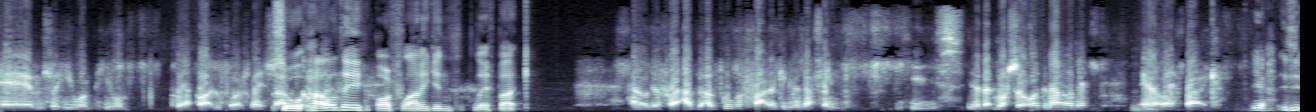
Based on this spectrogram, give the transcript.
um, so he won't he won't play a part unfortunately. So with Halliday or Flanagan left back? Halliday. For, I, would- I would go with Flanagan because I think he's he's a bit more solid than Halliday Mm-hmm. uh, at left back. Yeah. See,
